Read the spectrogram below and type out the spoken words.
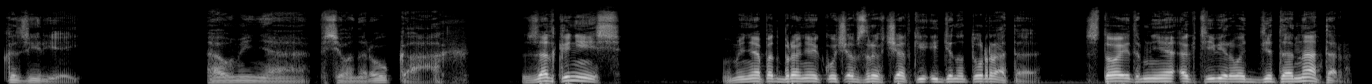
козырей. А у меня все на руках. Заткнись! У меня под броней куча взрывчатки и денатурата. Стоит мне активировать детонатор,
